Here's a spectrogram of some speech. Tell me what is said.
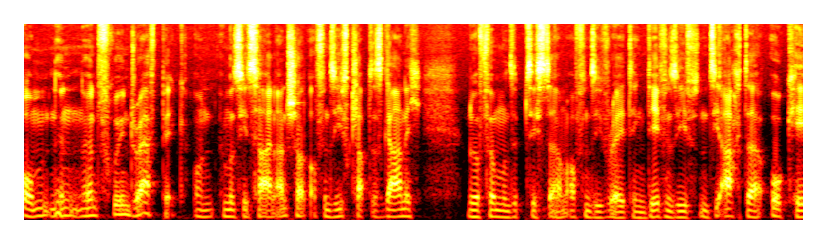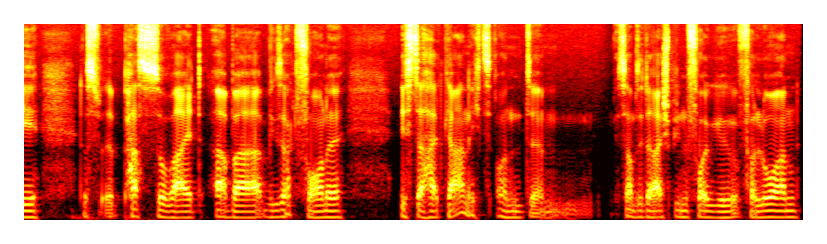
um einen, einen frühen Draft-Pick. Und wenn man sich die Zahlen anschaut, offensiv klappt es gar nicht. Nur 75. am Offensiv-Rating. Defensiv sind sie Achter, okay, das äh, passt soweit. Aber wie gesagt, vorne ist da halt gar nichts. Und ähm, jetzt haben sie drei Spiele in Folge verloren.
